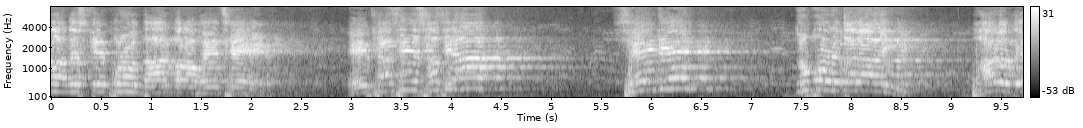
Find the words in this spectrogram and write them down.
বাংলাদেশকে পুনরুদ্ধার করা হয়েছে। এই ফ্যাসিস্ট হাসিনা সেই দিন দুপুর বেলায় ভারতে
